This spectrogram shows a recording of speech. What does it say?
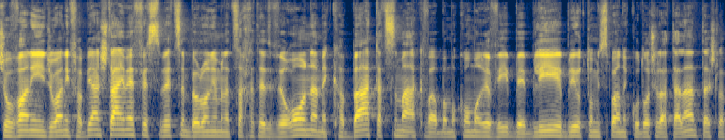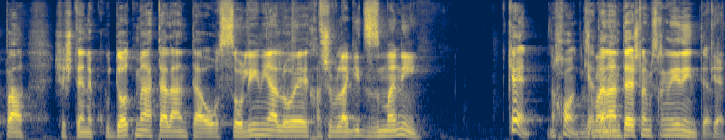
ג'ובאני, ג'ובאני פביאן 2-0 בעצם בולוניה מנצחת את ורונה, מקבעת עצמה כבר במקום הרביעי, בלי, בלי אותו מספר נקודות של אטלנטה, יש לה פער של שתי נקודות מאטלנטה, אורסוליני הלוהט. חשוב להגיד זמני. כן, נכון, כי זמני. אטלנטה יש לה משחק נגד אינטר. כן.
